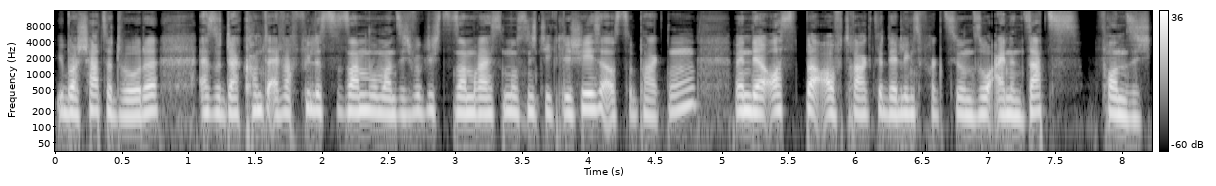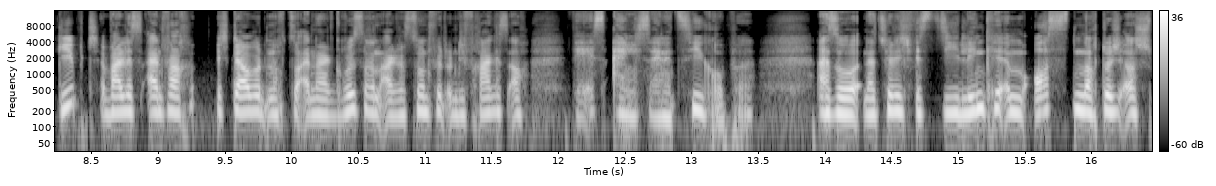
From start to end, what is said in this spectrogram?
überschattet wurde. Also da kommt einfach vieles zusammen, wo man sich wirklich zusammenreißen muss, nicht die Klischees auszupacken. Wenn der Ostbeauftragte der Linksfraktion so einen Satz von sich gibt, weil es einfach, ich glaube, noch zu einer größeren Aggression führt. Und die Frage ist auch, wer ist eigentlich seine Zielgruppe? Also natürlich ist die Linke im Osten noch durchaus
